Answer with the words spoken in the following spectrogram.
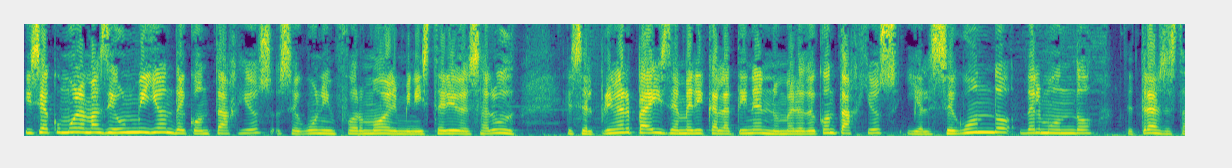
y se acumula más de un millón de contagios, según informó el Ministerio de Salud. Es el primer país de América Latina en número de contagios y el segundo del mundo detrás de Estados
